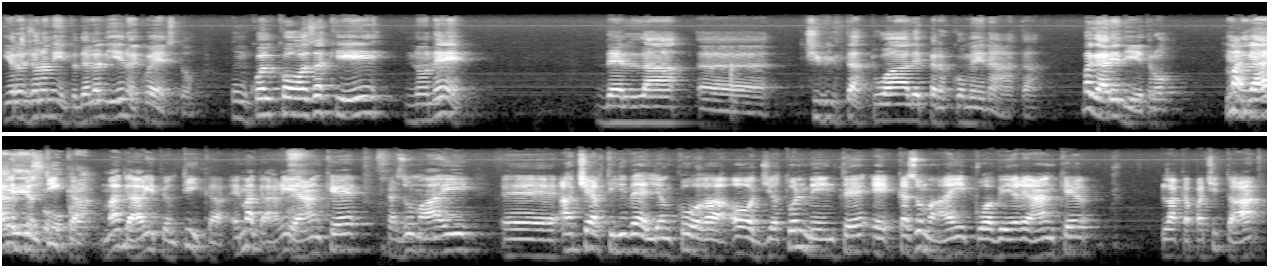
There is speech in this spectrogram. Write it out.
il ragionamento dell'alieno è questo, un qualcosa che non è della eh, civiltà attuale per come è nata, magari è dietro, magari, è più sopra. antica, magari è più antica e magari è anche, casomai, eh, a certi livelli ancora oggi attualmente e casomai può avere anche la capacità,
